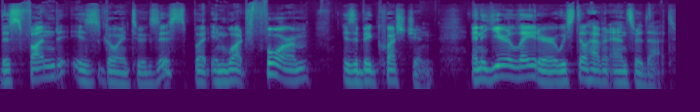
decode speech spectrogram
This fund is going to exist, but in what form is a big question. And a year later, we still haven't answered that.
